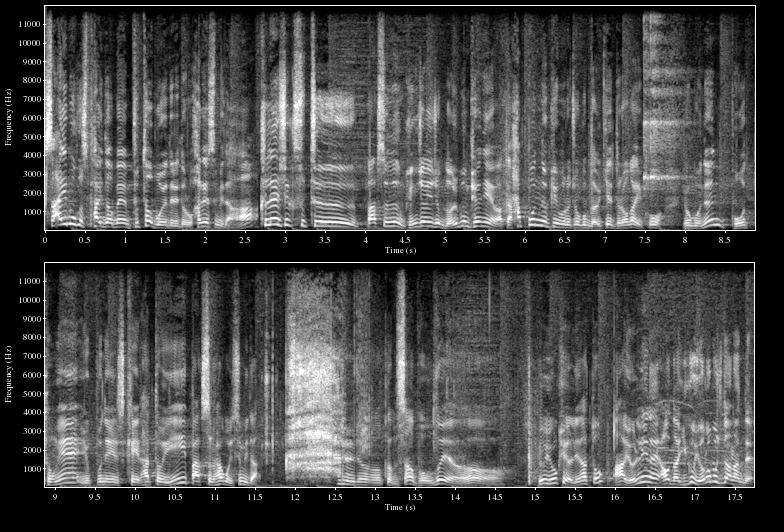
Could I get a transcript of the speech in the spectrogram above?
사이보그 스파이더맨부터 보여드리도록 하겠습니다. 클래식 수트 박스는 굉장히 좀 넓은 편이에요. 약간 합본 느낌으로 조금 넓게 들어가 있고 요거는 보통의 6분의 1 스케일 핫토이 박스를 하고 있습니다. 칼을 조금 써보고요. 이렇게 열리나 또? 아 열리네. 아, 나 이거 열어보지도 않았는데.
